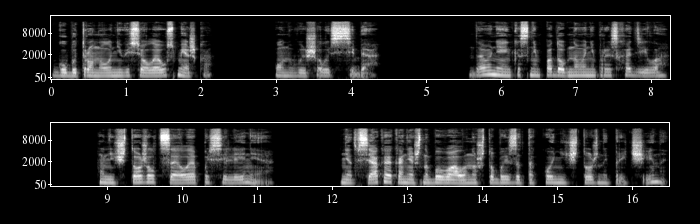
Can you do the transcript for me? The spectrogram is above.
Губы тронула невеселая усмешка. Он вышел из себя. Давненько с ним подобного не происходило. Уничтожил целое поселение. Нет, всякое, конечно, бывало, но чтобы из-за такой ничтожной причины...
